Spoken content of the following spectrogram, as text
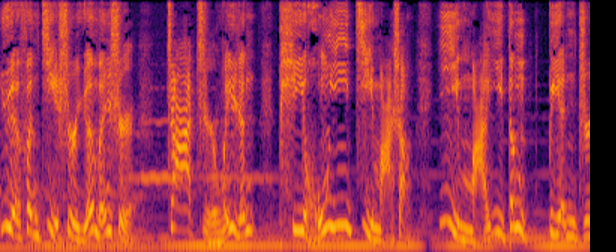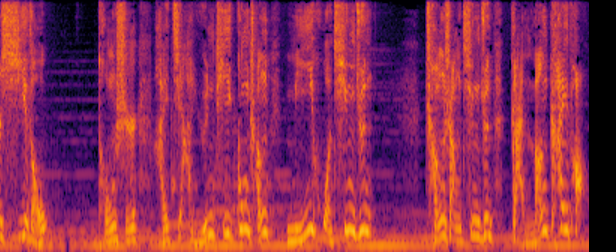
月份记事原文是：扎纸为人，披红衣系马上，一马一蹬。编织西走，同时还架云梯攻城，迷惑清军。城上清军赶忙开炮，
